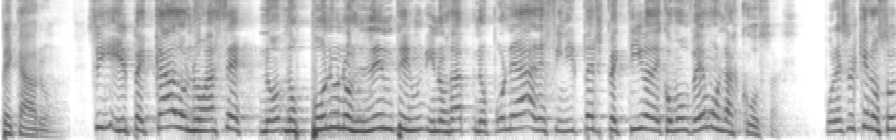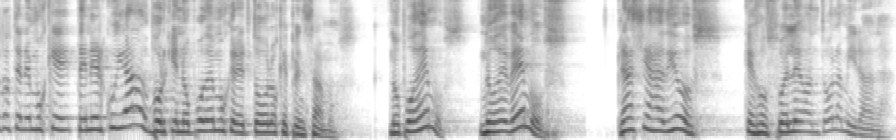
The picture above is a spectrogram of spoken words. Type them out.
pecaron. Sí, y el pecado nos hace, nos, nos pone unos lentes y nos, da, nos pone a definir perspectiva de cómo vemos las cosas. Por eso es que nosotros tenemos que tener cuidado porque no podemos creer todo lo que pensamos. No podemos, no debemos. Gracias a Dios que Josué levantó la mirada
